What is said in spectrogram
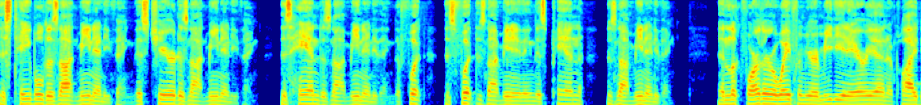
This table does not mean anything. This chair does not mean anything. This hand does not mean anything. The foot, this foot does not mean anything. This pen does not mean anything. Then look farther away from your immediate area and apply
